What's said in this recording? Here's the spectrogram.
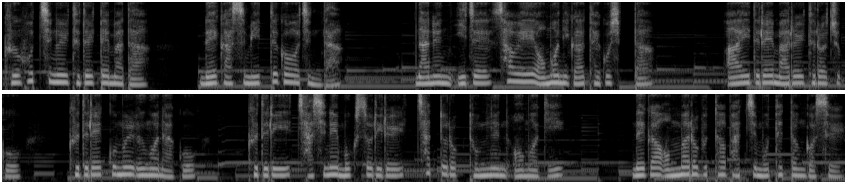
그 호칭을 들을 때마다 내 가슴이 뜨거워진다. 나는 이제 사회의 어머니가 되고 싶다. 아이들의 말을 들어주고 그들의 꿈을 응원하고 그들이 자신의 목소리를 찾도록 돕는 어머니. 내가 엄마로부터 받지 못했던 것을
